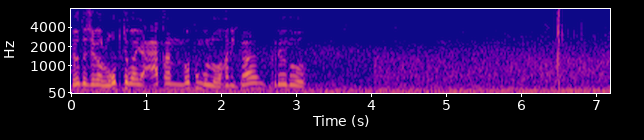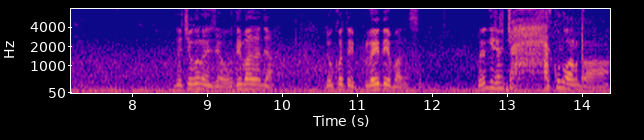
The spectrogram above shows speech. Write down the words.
그래도 제가 로프트가 약간 높은 걸로 하니까 그래도 이제 저거는 이제 어디 맞았냐? 요 끝에 블레이드에 맞았어. 그런 게쫙 굴러가는 거야.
